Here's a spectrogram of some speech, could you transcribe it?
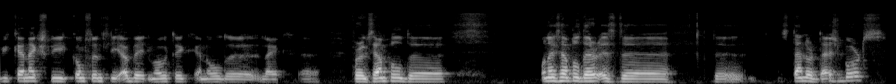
we can actually constantly update Mautic and all the like. Uh, for example, the one example there is the the standard dashboards.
